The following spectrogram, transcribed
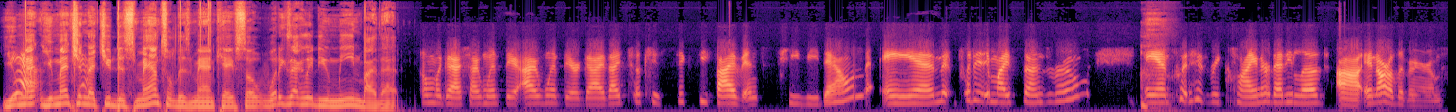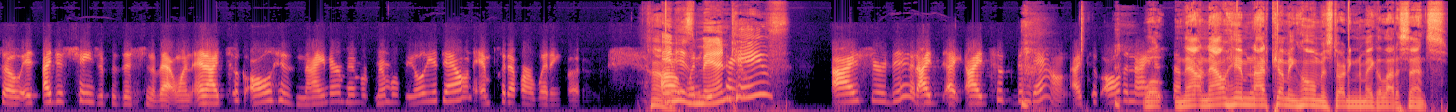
you Yeah, men- you mentioned that you dismantled his man cave. So what exactly do you mean by that? Oh my gosh, I went there. I went there, guys. I took his 65 inch TV down and put it in my son's room and put his recliner that he loves uh, in our living room. So it, I just changed the position of that one. And I took all his Niner mem- memorabilia down and put up our wedding photos. Huh. In Uh, his man came- cave? I sure did. I, I, I took them down. I took all the Niner well, stuff now down. now him not coming home is starting to make a lot of sense.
